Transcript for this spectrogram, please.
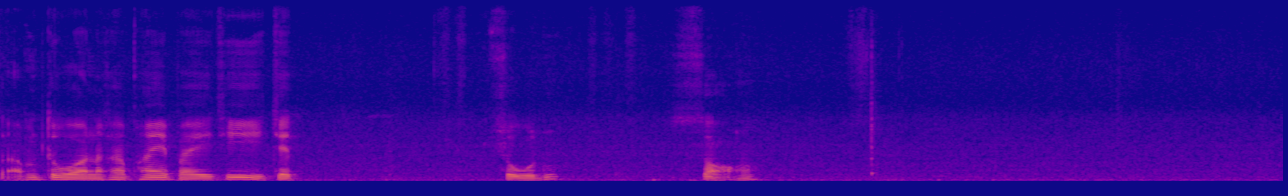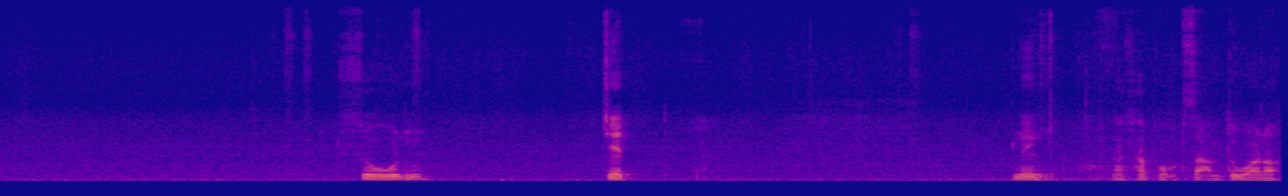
สามตัวนะครับให้ไปที่เจ็ดศูนย์สองศูนย์เจ็ด หนึ่งนะครับผมสามตัวเนาะ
